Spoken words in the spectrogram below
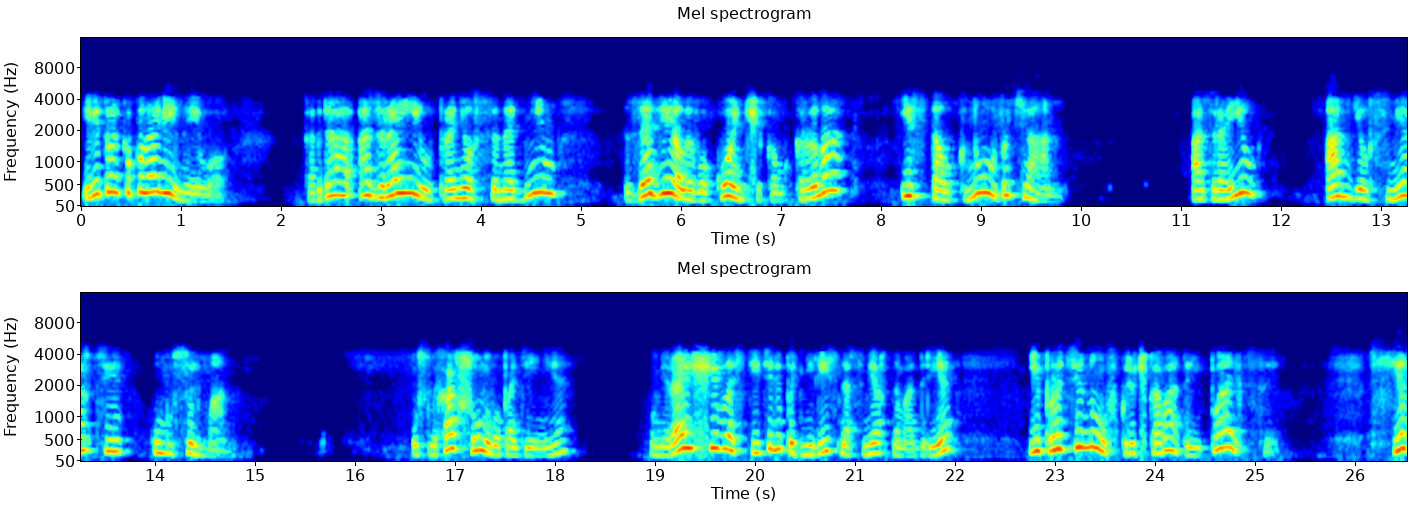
или только половина его, когда Азраил пронесся над ним, задел его кончиком крыла и столкнул в океан. Азраил, ангел смерти, у мусульман. Услыхав шум его падения, умирающие властители поднялись на смертном одре и, протянув крючковатые пальцы, все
